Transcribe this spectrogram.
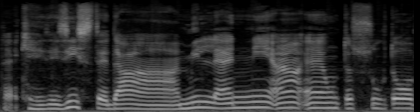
eh, che esiste da millenni eh, è un tessuto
